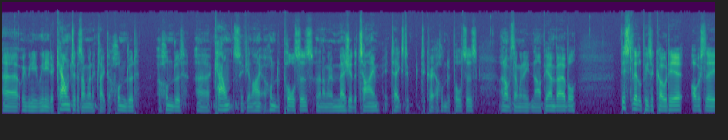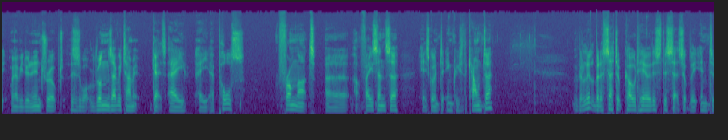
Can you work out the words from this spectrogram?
uh, we need we need a counter because I'm going to collect a hundred a hundred uh, counts if you like a hundred pulses and then I'm going to measure the time it takes to, to create a hundred pulses. And obviously I'm going to need an RPM variable. This little piece of code here obviously whenever you do an interrupt this is what runs every time it gets a a, a pulse from that uh, that phase sensor. It's going to increase the counter we've got a little bit of setup code here. This this sets up the inter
